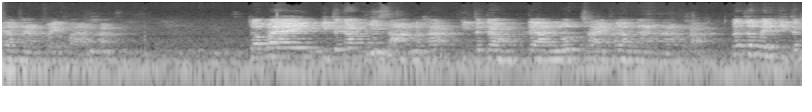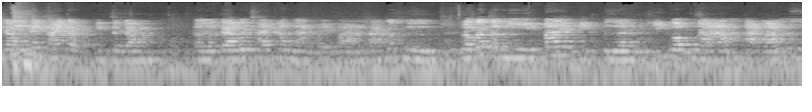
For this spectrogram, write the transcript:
พลังงานไฟฟ้าค่ะ ต่อไปกิจกรรมที่สามนะคะ กิจกรรมการลดใช้พลังงานน้ำค่ะ ก็จะเป็นกิจกรรมคล้ายๆกับกิจกรรมการลดใช้พลังงานไฟฟ้านะคะ ก็คือเราก็จะมีป้ายติดเตือนอยู่ที่ก๊อกน้ำอ่างล้างมือ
